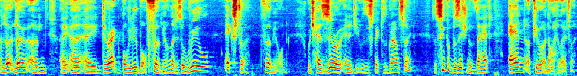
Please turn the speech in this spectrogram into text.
a low, low um, a, a, a Dirac-Bogoliubov fermion that is a real extra fermion which has zero energy with respect to the ground state. It's a superposition of that and a pure annihilator.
